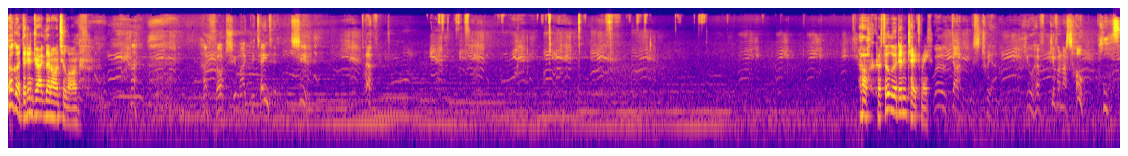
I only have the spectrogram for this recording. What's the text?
Oh, good. They didn't drag that on too long. I thought she might be tainted. but She. Perfect. Oh, Cthulhu didn't take me. Well done, Miss Trianon. You have given us hope. Please.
